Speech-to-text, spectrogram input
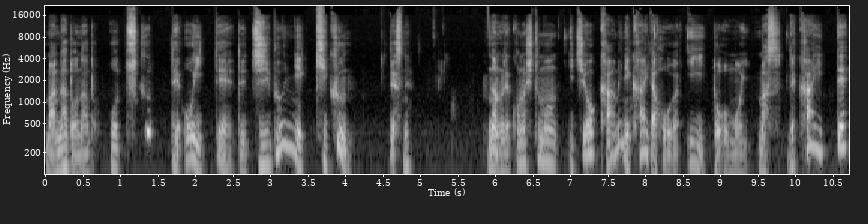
まあ、などなどを作っておいて、で、自分に聞くんですね。なので、この質問、一応紙に書いた方がいいと思います。で、書いて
